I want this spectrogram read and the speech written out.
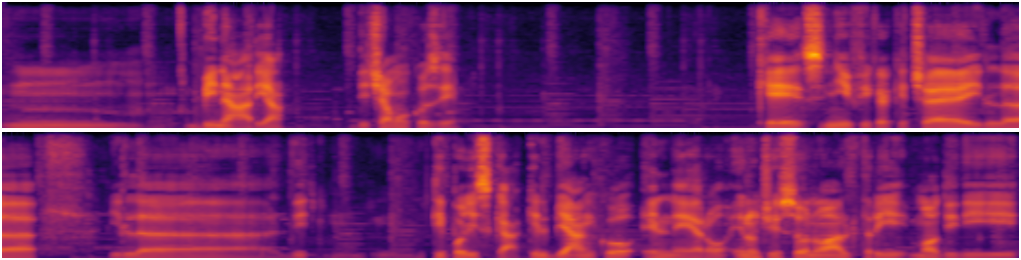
mh, mm, binaria, diciamo così, che significa che c'è il, il di, tipo gli scacchi, il bianco e il nero e non ci sono altri modi di,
